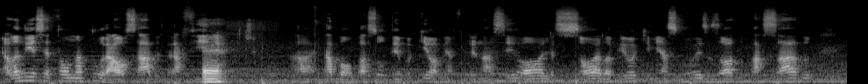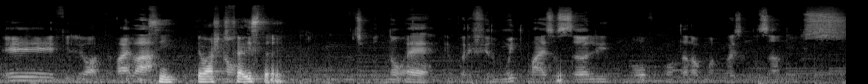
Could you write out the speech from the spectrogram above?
ela não ia ser tão natural, sabe? Pra filha. É. Tipo, ah, tá bom, passou o tempo aqui, ó, minha filha nasceu, olha só, ela viu aqui minhas coisas, ó, do passado. Ei, filhota, vai lá. Sim, eu acho que ficaria estranho. Tipo, não, é, eu prefiro muito mais o Sully novo contando alguma coisa nos anos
